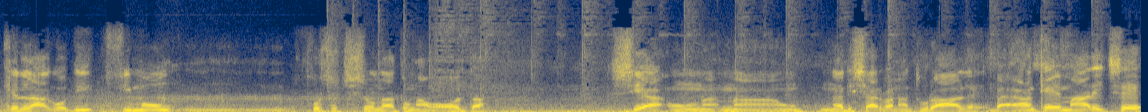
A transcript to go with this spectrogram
che il lago di Fimon, mm, forse ci sono andato una volta, sia una, una- un- una riserva naturale, beh, anche Marice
